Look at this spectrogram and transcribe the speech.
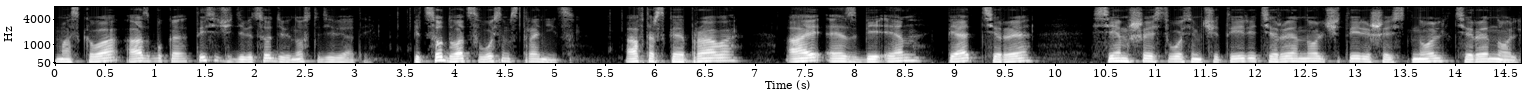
Москва, Азбука, 1999. 528 страниц. Авторское право ISBN 5-7684-0460-0.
